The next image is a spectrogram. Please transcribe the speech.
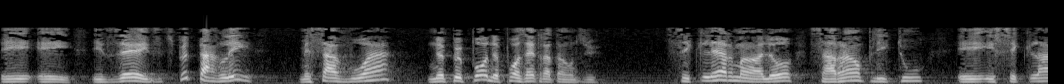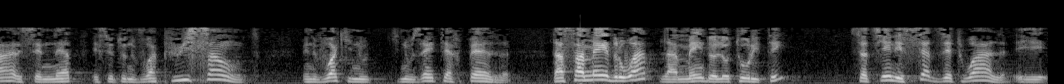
Et, il disait, il dit, tu peux te parler, mais sa voix ne peut pas ne pas être entendue. C'est clairement là, ça remplit tout, et, c'est clair, et c'est net, et c'est une voix puissante, une voix qui nous, qui nous interpelle. Dans sa main droite, la main de l'autorité, se tient les sept étoiles. Et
